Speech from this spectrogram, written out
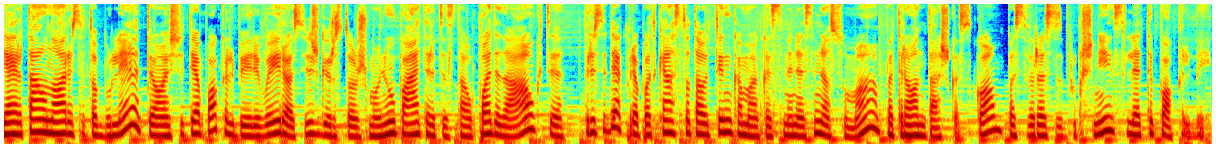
Jei ir tau norisi tobulėti, o šitie pokalbiai ir įvairios išgirstos žmonių patirtis tau padeda aukti, prisidėk prie podcast'o tau tinkama kasmėnesinė suma patreon.com pasvirasis brūkšnys lėti pokalbiai.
